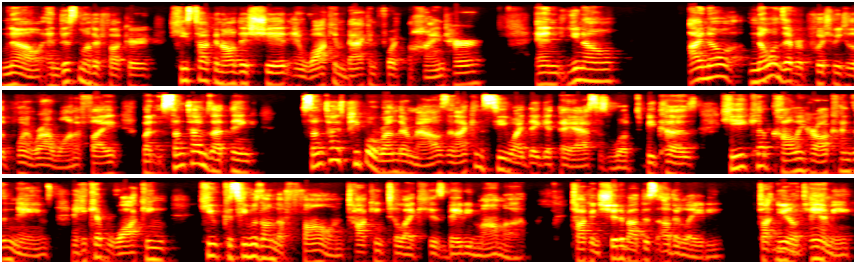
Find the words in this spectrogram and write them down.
no, and this motherfucker, he's talking all this shit and walking back and forth behind her. And, you know, I know no one's ever pushed me to the point where I want to fight, but sometimes I think sometimes people run their mouths and I can see why they get their asses whooped because he kept calling her all kinds of names and he kept walking. He because he was on the phone talking to like his baby mama, talking shit about this other lady, talk, you know, mm-hmm. Tammy.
